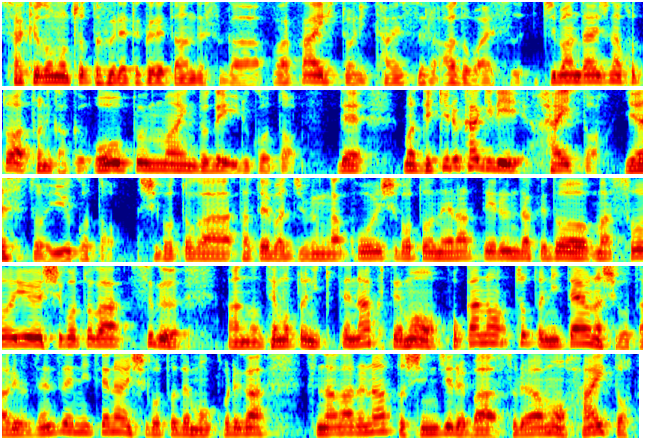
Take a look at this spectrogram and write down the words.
先ほどもちょっと触れてくれたんですが若い人に対するアドバイス一番大事なことはとにかくオープンマインドでいること。で、まあ、できる限り「はい」と「イエス」ということ。仕事が例えば自分がこういう仕事を狙っているんだけど、まあ、そういう仕事がすぐあの手元に来てなくても他のちょっと似たような仕事あるいは全然似てない仕事でもこれがつながるなと信じればそれはもう「はい」と、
